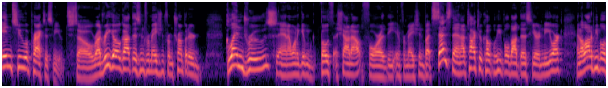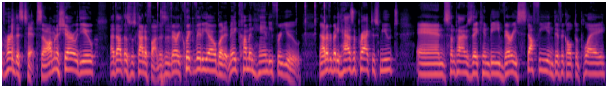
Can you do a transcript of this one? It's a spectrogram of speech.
into a practice mute. So Rodrigo got this information from trumpeter Glenn Drewes, and I want to give them both a shout out for the information. But since then, I've talked to a couple people about this here in New York, and a lot of people have heard this tip. So I'm going to share it with you. I thought this was kind of fun. This is a very quick video, but it may come in handy for you. Not everybody has a practice mute, and sometimes they can be very stuffy and difficult to play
